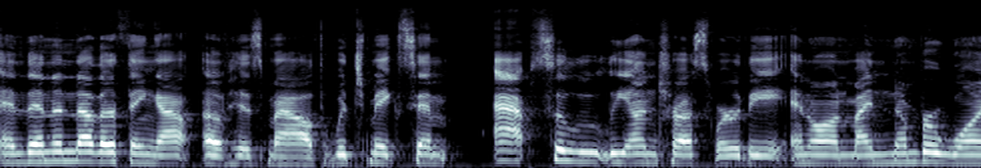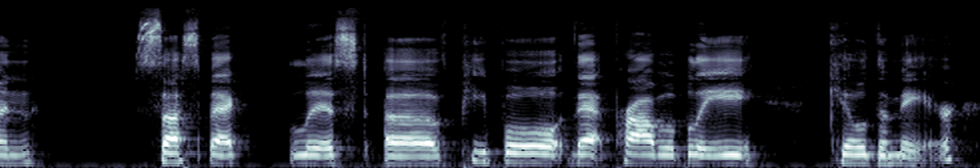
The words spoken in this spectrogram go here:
and then another thing out of his mouth, which makes him absolutely untrustworthy and on my number one suspect list of people that probably killed the mayor.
